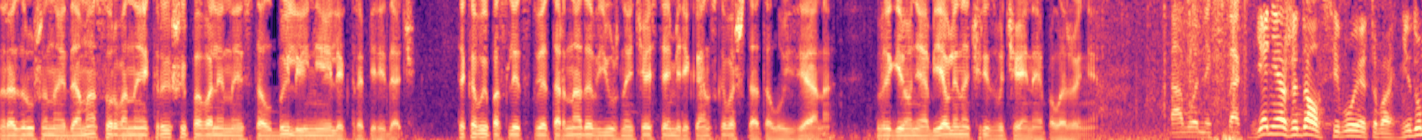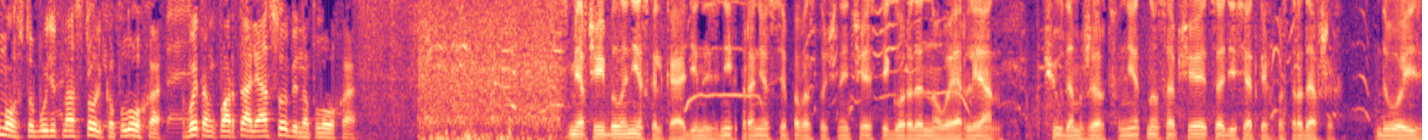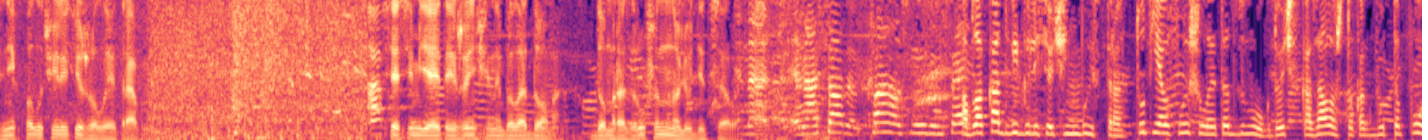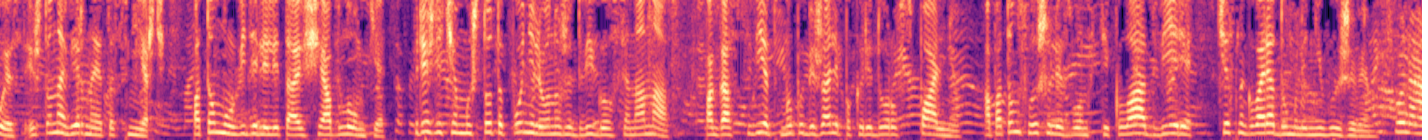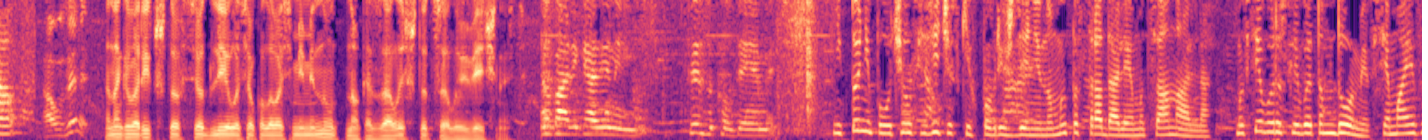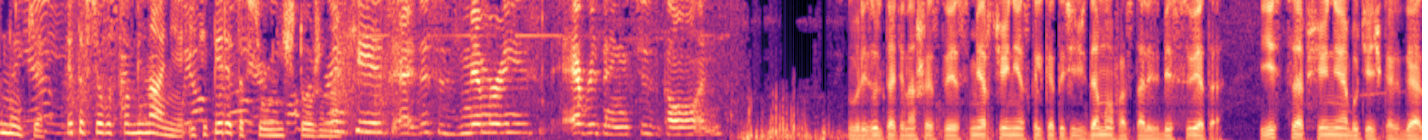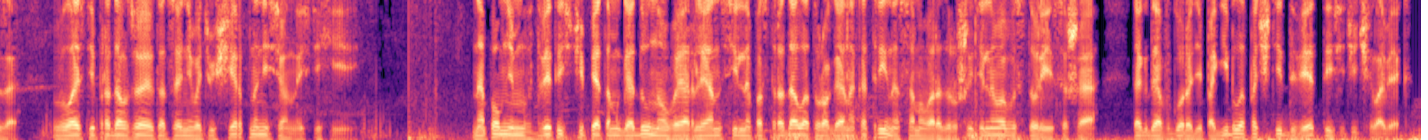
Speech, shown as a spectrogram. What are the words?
Разрушенные дома, сорванные крыши, поваленные столбы линии электропередач. Таковы последствия торнадо в южной части американского штата Луизиана. В регионе объявлено чрезвычайное положение. Я не ожидал всего этого, не думал, что будет настолько плохо. В этом квартале особенно плохо. Смерчей было несколько, один из них пронесся по восточной части города Новый Орлеан. Чудом жертв нет, но сообщается о десятках пострадавших. Двое из них получили тяжелые травмы. Вся семья этой женщины была дома. Дом разрушен, но люди целы. Облака двигались очень быстро. Тут я услышала этот звук. Дочь сказала, что как будто поезд, и что, наверное, это смерч. Потом мы увидели летающие обломки. Прежде чем мы что-то поняли, он уже двигался на нас. Погас свет, мы побежали по коридору в спальню. А потом слышали звон стекла, двери. Честно говоря, думали, не выживем. Она говорит, что все длилось около восьми минут, но казалось, что целую вечность. Никто не получил физических повреждений, но мы пострадали эмоционально. Мы все выросли в этом доме, все мои внуки. Это все воспоминания, и теперь это все уничтожено. В результате нашествия смерчей несколько тысяч домов остались без света. Есть сообщения об утечках газа. Власти продолжают оценивать ущерб, нанесенный стихией. Напомним, в 2005 году Новый Орлеан сильно пострадал от урагана Катрина, самого разрушительного в истории США. Тогда в городе погибло почти 2000 человек.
